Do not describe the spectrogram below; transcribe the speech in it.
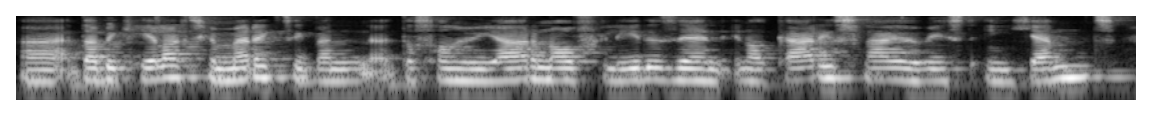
Uh, dat heb ik heel hard gemerkt. Ik ben, dat zal nu een jaar en een half geleden zijn, in elkaar geslagen geweest in Gent.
